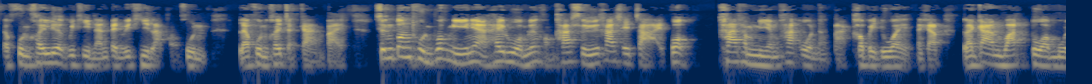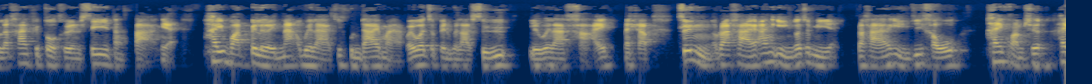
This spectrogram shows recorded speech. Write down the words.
แล้วคุณค่อยเลือกวิธีนั้นเป็นวิธีหลักของคุณ แล้วคุณค่อยจัดการไป ซึ่งต้นทุนพวกนี้เนี่ยให้รวมเรื่องของค่าซื้อค่าใช้จ่าย พวกค่าธรรมเนียมค่าโอนต่างๆ เข้าไปด้วยนะครับ และการวัดตัวมูลค่าคริปโตเคอเรนซีต่างๆ เนี่ยให้วัดไปเลยณเวลาที่คุณได้มา ไม่ว่าจะเป็นเวลาซื้อหรือเวลาขายนะครับ ซึ่งราคาอ้างอิงก็จะมีราคาอ้างอิงที่เขา ให้ความเชื่อให้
